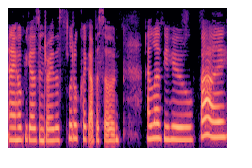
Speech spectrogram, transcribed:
And I hope you guys enjoy this little quick episode. I love you. Bye.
